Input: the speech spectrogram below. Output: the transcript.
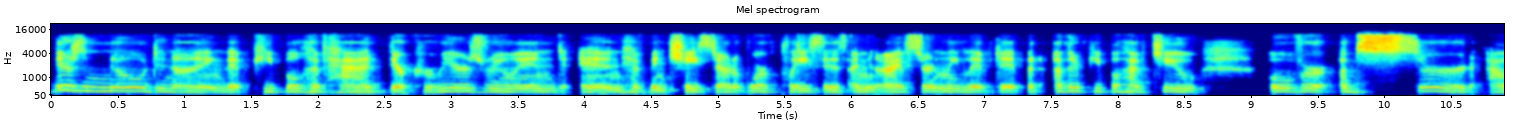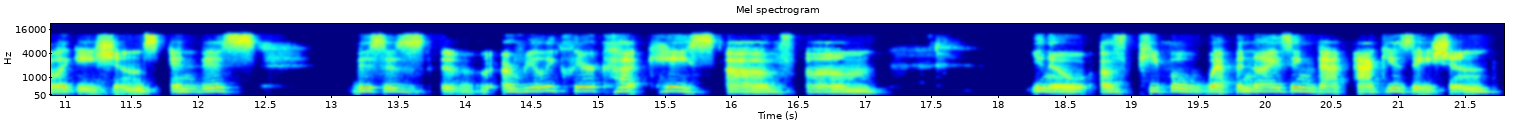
there's no denying that people have had their careers ruined and have been chased out of workplaces. I mean, I've certainly lived it, but other people have too over absurd allegations. And this this is a really clear cut case of um, you know of people weaponizing that accusation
